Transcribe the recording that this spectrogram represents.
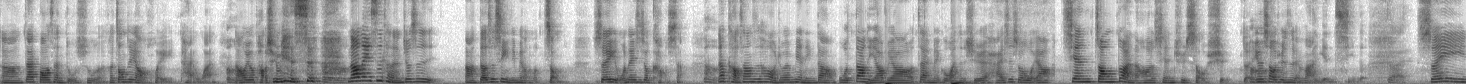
嗯在 Boston 读书了，可中间有回台湾，然后又跑去面试，然后那一次可能就是啊得失心已经没有那么重，所以我那一次就考上。那考上之后，我就会面临到我到底要不要在美国完成学业，还是说我要先中断，然后先去受训？对，因为受训是没办法延期的。对，所以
